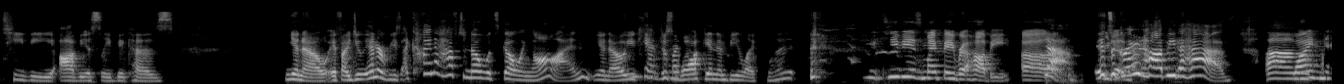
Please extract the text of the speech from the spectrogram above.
tv obviously because you know, if I do interviews, I kind of have to know what's going on. You know, you can't just walk in and be like, what? TV is my favorite hobby. Um, yeah, it's a great hobby to have. Um, Why knit?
